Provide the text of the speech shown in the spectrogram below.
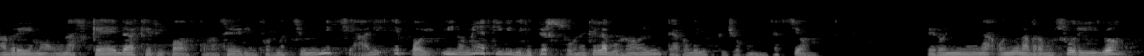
avremo una scheda che riporta una serie di informazioni iniziali e poi i nominativi delle persone che lavorano all'interno dell'ufficio comunicazione. Per ognuna, ognuna avrà un suo rigo,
